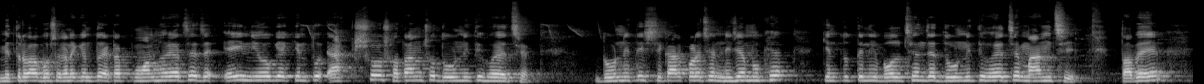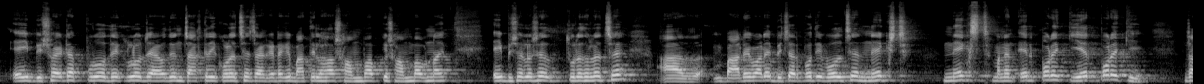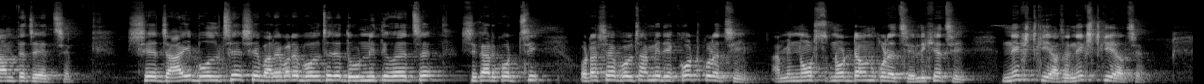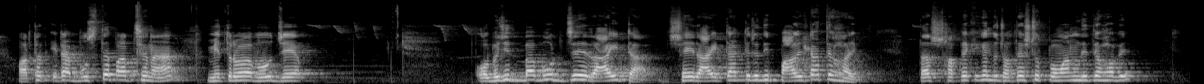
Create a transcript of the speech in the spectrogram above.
মিত্রবাবু, সেখানে কিন্তু এটা প্রমাণ হয়ে গেছে যে এই নিয়োগে কিন্তু একশো শতাংশ দুর্নীতি হয়েছে। দুর্নীতি স্বীকার করেছেন নিজে মুখে। কিন্তু তিনি বলছেন যে দুর্নীতি হয়েছে, মানছি। তবে এই বিষয়টা পুরো দেখল যে এতদিন চাকরি করেছে, চাকরিটা কি বাতিল হওয়া সম্ভব কি সম্ভব নয়? এই বিষয়গুলো সে তুলে ধরেছে। আর বারে বারে বিচারপতি বলছে নেক্সট নেক্সট মানে এরপরে কি এরপরে কি? জানতে চেয়েছে। সে যাই বলছে, সে বারে বারে বলছে যে দুর্নীতি হয়েছে, স্বীকার করছি। ওটা সে বলছে, আমি রেকর্ড করেছি, আমি নোটস নোট ডাউন করেছি, লিখেছি। নেক্সট কি আছে নেক্সট কি আছে? অর্থাৎ এটা বুঝতে পারছে না মিত্রবাবু যে অভিজিৎ বাবুর যে রায়টা, সেই রায়টাকে যদি পাল্টাতে হয়, তার সাপেক্ষে কিন্তু যথেষ্ট প্রমাণ দিতে হবে।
